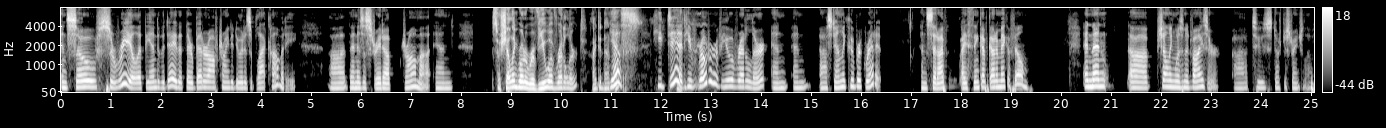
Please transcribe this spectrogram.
and so surreal at the end of the day that they're better off trying to do it as a black comedy uh, than as a straight up drama. And so Schelling wrote a review of Red Alert. I did not. Yes, he did. He wrote a review of Red Alert, and and uh, Stanley Kubrick read it and said, "I I think I've got to make a film." And then uh, Schelling was an advisor uh, to Doctor Strangelove.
